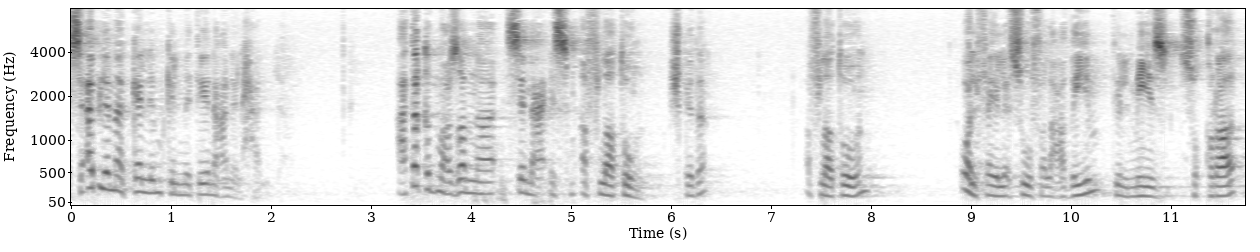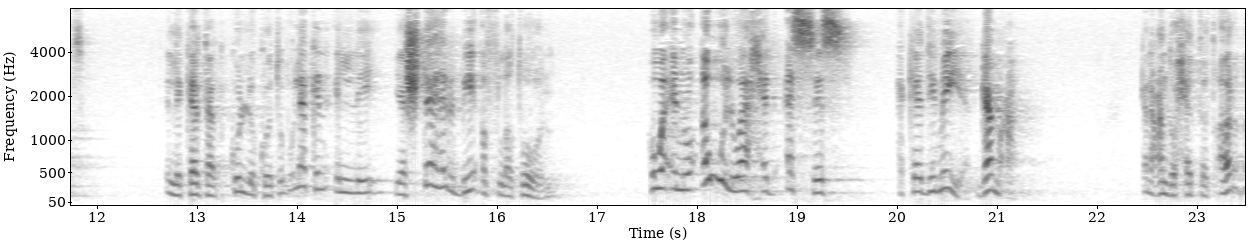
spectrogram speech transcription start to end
بس قبل ما أتكلم كلمتين عن الحل. أعتقد معظمنا سمع اسم أفلاطون مش كده؟ أفلاطون هو الفيلسوف العظيم تلميذ سقراط اللي كتب كل كتبه لكن اللي يشتهر به افلاطون هو إنه أول واحد أسس أكاديمية جامعة. كان عنده حتة أرض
